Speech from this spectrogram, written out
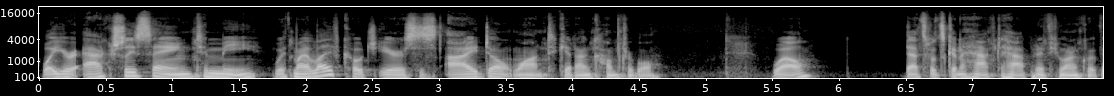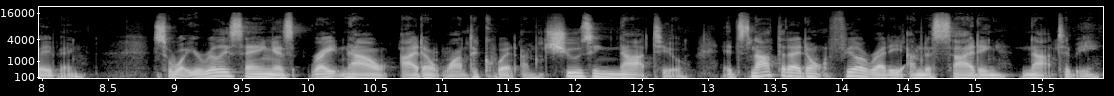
what you're actually saying to me with my life coach ears is, I don't want to get uncomfortable. Well, that's what's going to have to happen if you want to quit vaping. So, what you're really saying is, right now, I don't want to quit. I'm choosing not to. It's not that I don't feel ready, I'm deciding not to be.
